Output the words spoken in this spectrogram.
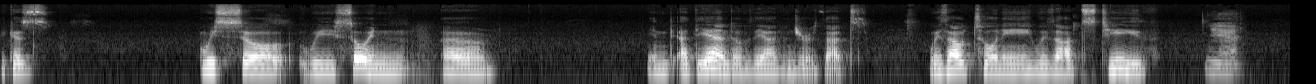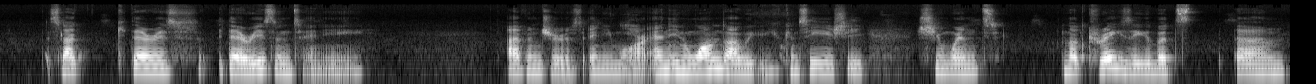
because we saw we saw in uh, in at the end of the Avengers that without Tony, without Steve, yeah, it's like there is there isn't any Avengers anymore. And in Wanda, we, you can see she she went not crazy, but um,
